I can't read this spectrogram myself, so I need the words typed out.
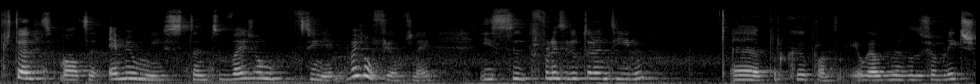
Portanto, malta, é mesmo isso. Portanto, vejam cinema, vejam filmes, né? E se de preferência do Tarantino, uh, porque, pronto, eu é um dos meus realizadores favoritos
